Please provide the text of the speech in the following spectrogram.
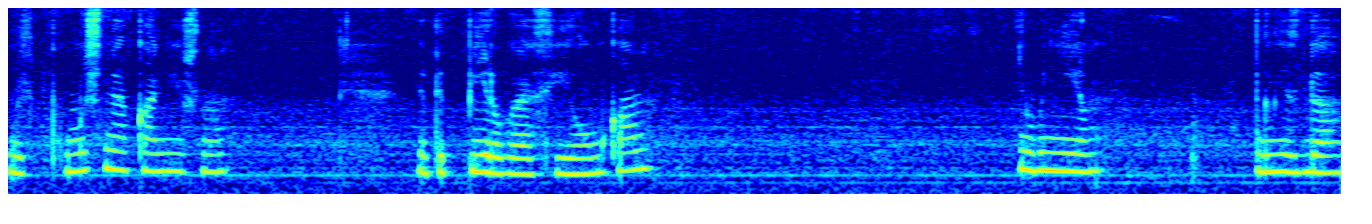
беспомощная, конечно. Это первая съемка вне гнезда.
